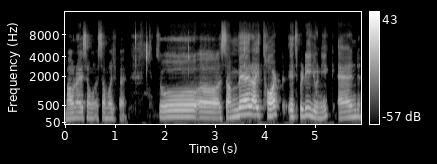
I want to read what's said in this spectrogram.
भावनाएँ समझ पाए। So somewhere I thought it's pretty unique and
